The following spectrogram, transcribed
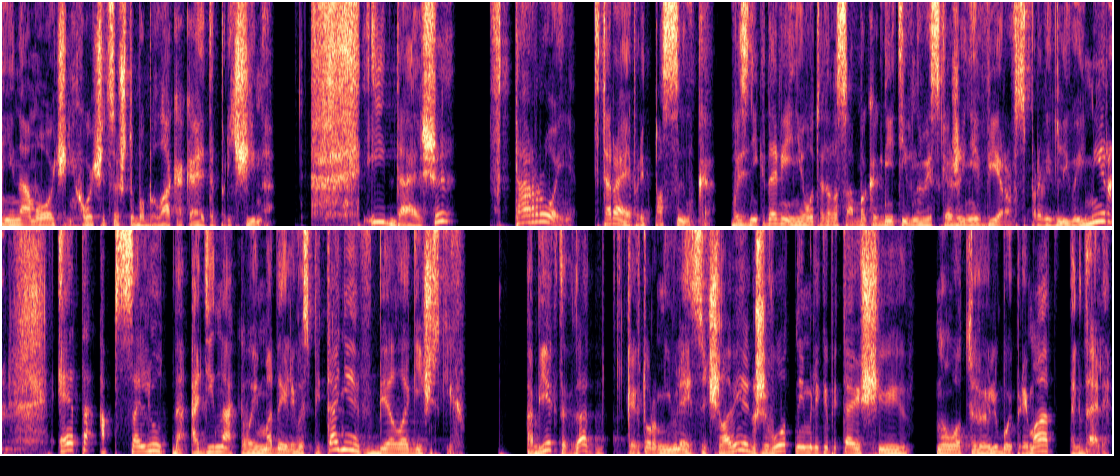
И нам очень хочется, чтобы была какая-то причина. И дальше второе. Вторая предпосылка возникновения вот этого самого когнитивного искажения вера в справедливый мир – это абсолютно одинаковые модели воспитания в биологических объектах, да, которым является человек, животные млекопитающие, ну вот любой примат и так далее.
